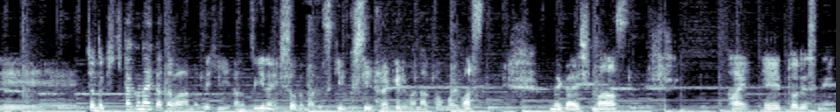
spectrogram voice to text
えーちょっと聞きたくない方は、あの、ぜひ、あの、次のエピソードまでスキップしていただければなと思います。お願いします。はい、えっ、とですね、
